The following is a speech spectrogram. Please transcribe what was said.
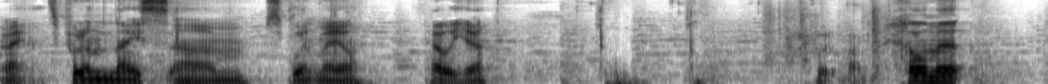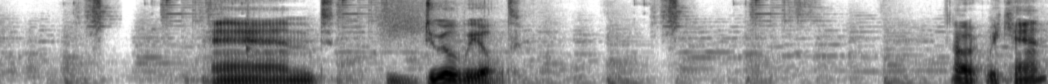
Alright, let's put on the nice um, splint mail. Hell yeah. Put on the helmet. And dual wield. Oh, we can?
